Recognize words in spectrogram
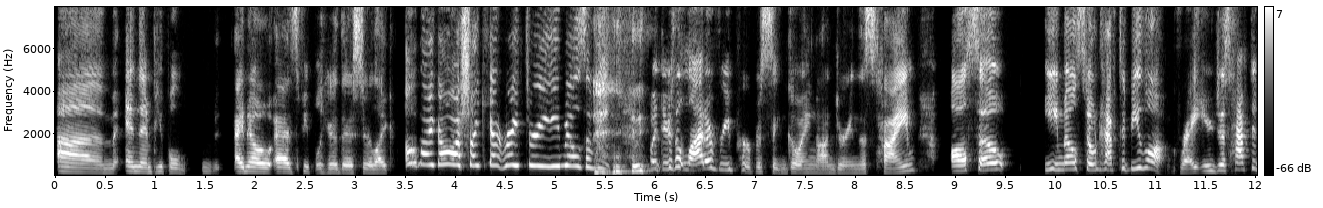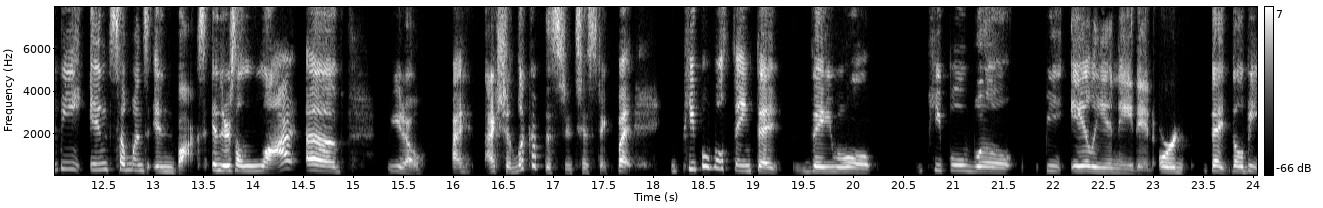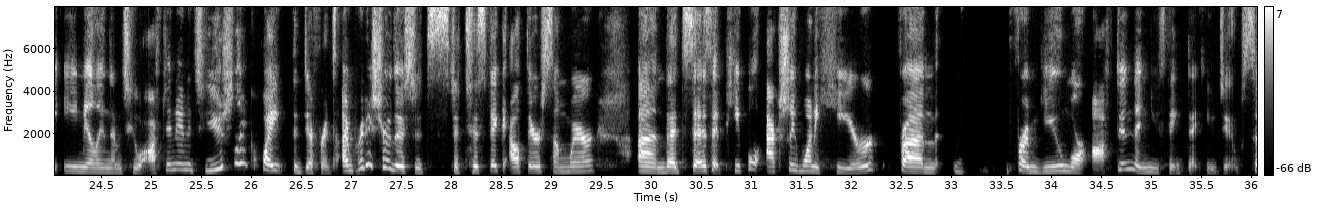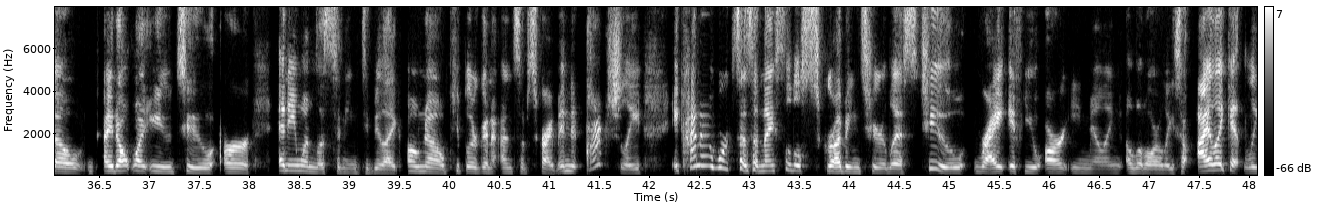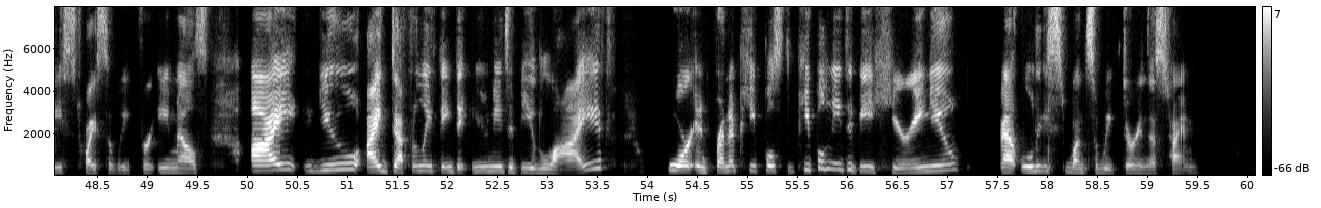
Um, and then people, I know as people hear this, they're like, oh my gosh, I can't write three emails a week. but there's a lot of repurposing going on during this time. Also, emails don't have to be long, right? You just have to be in someone's inbox. And there's a lot of, you know, I, I should look up the statistic, but people will think that they will, people will be alienated or that they'll be emailing them too often. And it's usually quite the difference. I'm pretty sure there's a statistic out there somewhere um, that says that people actually want to hear from from you more often than you think that you do. So I don't want you to, or anyone listening to be like, oh no, people are going to unsubscribe. And it actually, it kind of works as a nice little scrubbing to your list too, right? If you are emailing a little early. So I like at least twice a week for emails. I, you, I definitely think that you need to be live or in front of people. People need to be hearing you at least once a week during this time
